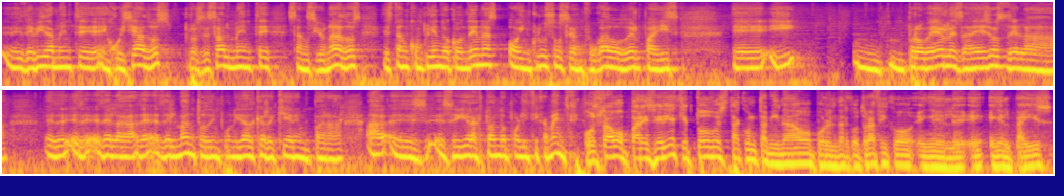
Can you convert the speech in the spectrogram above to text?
eh, debidamente enjuiciados, procesalmente sancionados, están cumpliendo condenas o incluso se han fugado del país eh, y mm, proveerles a ellos de la, del manto de impunidad que requieren para ah, seguir actuando políticamente. Gustavo, parecería que todo está contaminado por el narcotráfico en el, en el país.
